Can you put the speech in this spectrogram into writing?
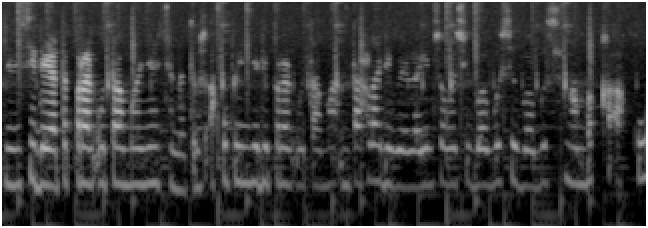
Jadi si Dea teh peran utamanya cina. Terus aku pengen jadi peran utama. Entahlah dibelain sama si bagus. Si bagus ngambek ke aku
